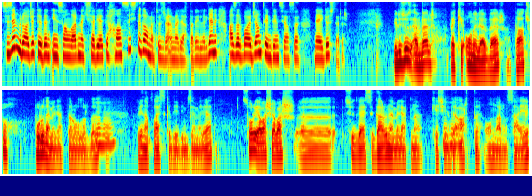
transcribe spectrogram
sizə müraciət edən insanların əksəriyyəti hansı istiqamət üzrə əməliyyatlar edirlər? Yəni Azərbaycan tendensiyası nəyi göstərir? Bilirsiniz, əvvəl bəlkə 10 il əvvəl daha çox burun əməliyyatları olurdu. Hı -hı. Rinoplastika dediyimiz əməliyyat. Sonra yavaş-yavaş ə, süd vəsi qarın əməliyyatına keçildi, Hı hı. artdı onların sayı.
